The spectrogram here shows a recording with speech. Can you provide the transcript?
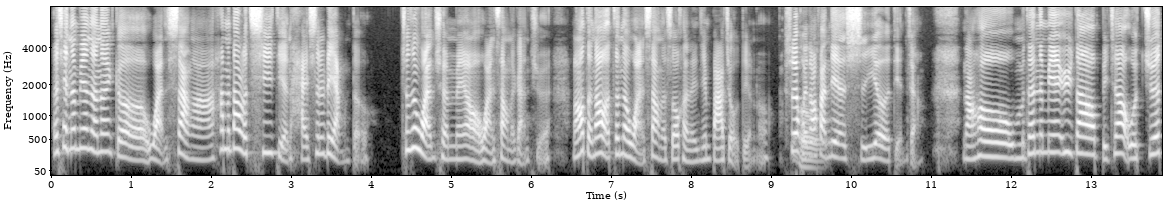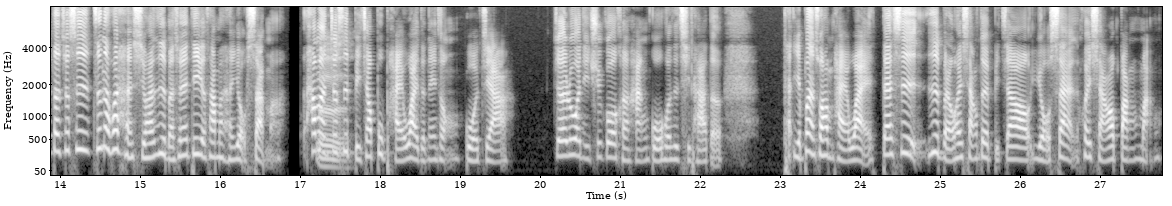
而且那边的那个晚上啊，他们到了七点还是亮的。就是完全没有晚上的感觉，然后等到真的晚上的时候，可能已经八九点了，所以回到饭店十一二点这样。然后我们在那边遇到比较，我觉得就是真的会很喜欢日本，因为第一个他们很友善嘛，他们就是比较不排外的那种国家。就是如果你去过可能韩国或是其他的，他也不能说他们排外，但是日本人会相对比较友善，会想要帮忙。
